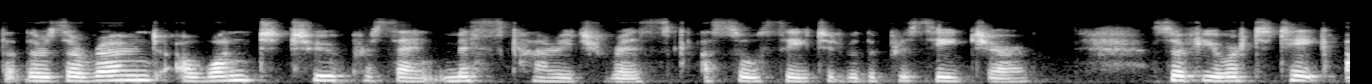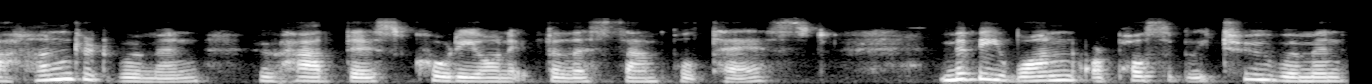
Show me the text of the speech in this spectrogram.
that there's around a 1 to 2% miscarriage risk associated with the procedure. So if you were to take 100 women who had this chorionic villus sample test, maybe one or possibly two women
